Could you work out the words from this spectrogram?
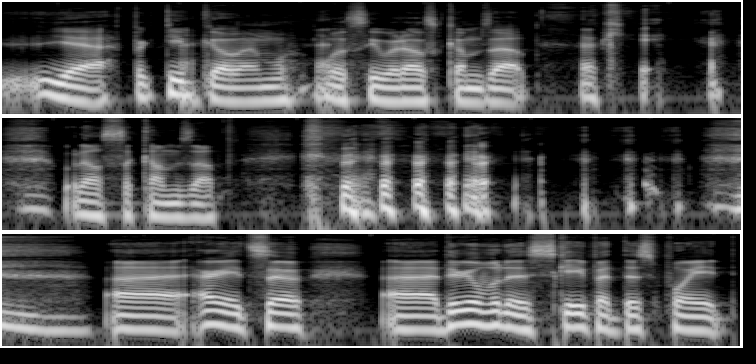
Yeah, but keep going. We'll, we'll see what else comes up. Okay, what else comes up? uh, all right, so uh, they're able to escape at this point.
